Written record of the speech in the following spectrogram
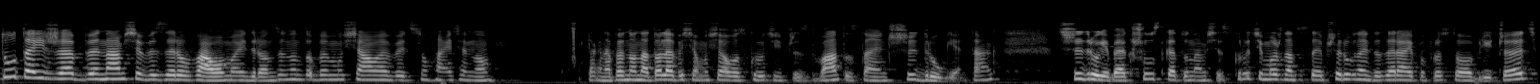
tutaj, żeby nam się wyzerowało, moi drodzy, no to by musiały być, słuchajcie, no tak na pewno na dole by się musiało skrócić przez 2, to zostanie 3 drugie, tak? 3 drugie, bo jak szóstka tu nam się skróci, można to sobie przyrównać do zera i po prostu obliczyć.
